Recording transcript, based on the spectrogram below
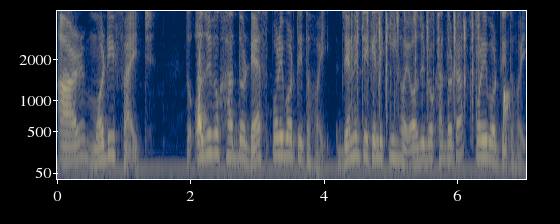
are modified তো অজৈব খাদ্য ড্যাশ পরিবর্তিত হয়। জেনেটিক্যালি কি হয়? অজৈব খাদ্যটা পরিবর্তিত হয়।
